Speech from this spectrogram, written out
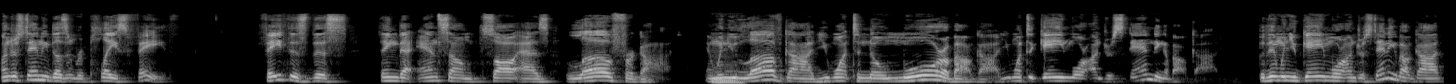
Understanding doesn't replace faith. Faith is this thing that Anselm saw as love for God. And when you love God, you want to know more about God. You want to gain more understanding about God. But then when you gain more understanding about God,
